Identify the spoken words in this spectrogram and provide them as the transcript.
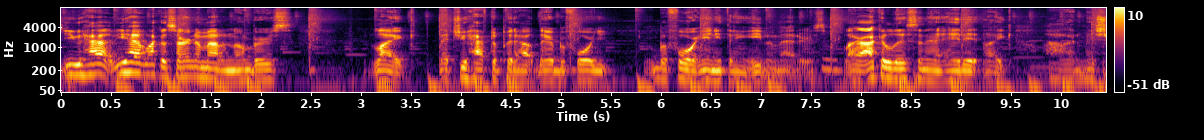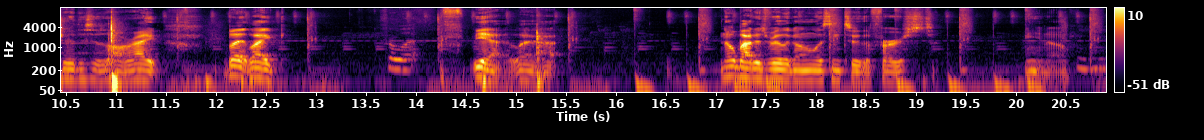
you have you have like a certain amount of numbers, like that you have to put out there before you before anything even matters. Mm. Like I could listen and edit, like oh, I gotta make sure this is all right, but like For what? yeah, like I, nobody's really gonna listen to the first, you know, mm-hmm.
